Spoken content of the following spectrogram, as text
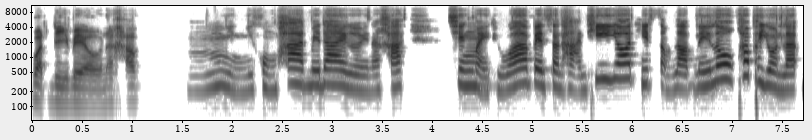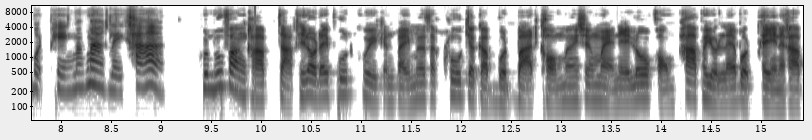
หวัดดีเบลนะครับ อืม อย่างนี้คงพลาดไม่ได้เลยนะคะ เชียงใหม่ถือว่าเป็นสถานที่ยอดฮิตสำหรับในโลกภาพยนตร์และบทเพลงมาก ๆ เลยค่ะ คุณผู้ฟังครับ จากที่เราได้พูดคุยกันไปเมื่อสักครู่เกี่ยวกับบทบาทของเมืองเชียงใหม่ในโลกของภาพยนตร์และบทเพลงนะครับ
